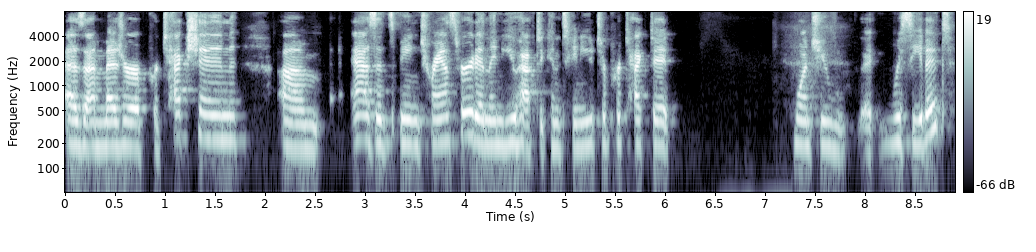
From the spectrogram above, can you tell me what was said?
as a measure of protection um, as it's being transferred, and then you have to continue to protect it once you uh, receive it?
